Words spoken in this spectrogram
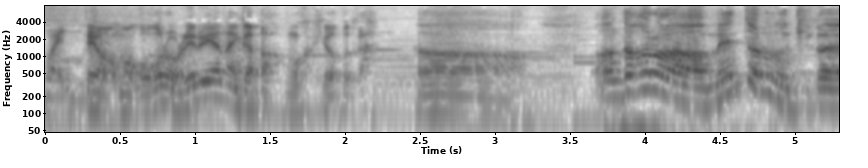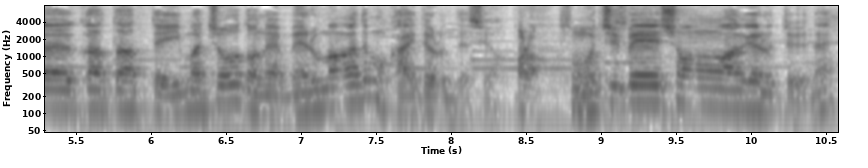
とは言ってももう心折れるやないかと目標とかだからメンタルの鍛え方って今ちょうどねメルマガでも書いてるんですよ。モチベーションを上げるというね。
